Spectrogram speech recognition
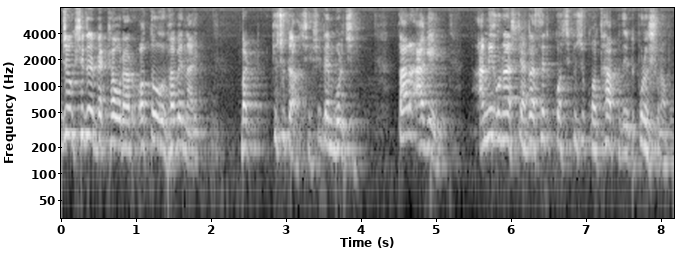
যাই সেটার ব্যাখ্যা ওর আর অত ওভাবে নাই বাট কিছুটা আছে, সেটা আমি বলছি। তার আগে আমি ওনার স্ট্যাটাসের কিছু কিছু কথা আপনাদের পড়ে শোনাবো।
